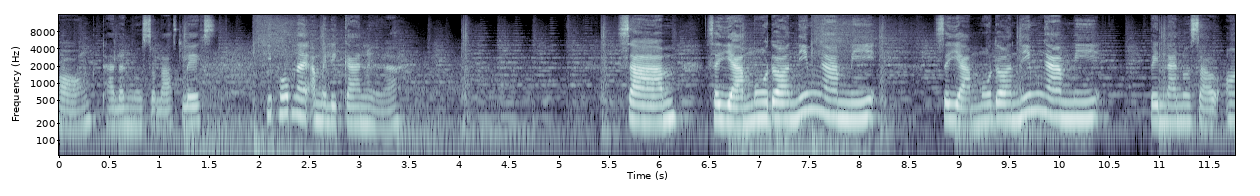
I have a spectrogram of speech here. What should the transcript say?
ของทาราโนซอรัสเล็กซ์ที่พบในอเมริกาเหนือ 3. สยามโมดอนนิ่มงามมิ สยามโมดอนนิ่มงามมิ เป็นไดโนเสาร์ออ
